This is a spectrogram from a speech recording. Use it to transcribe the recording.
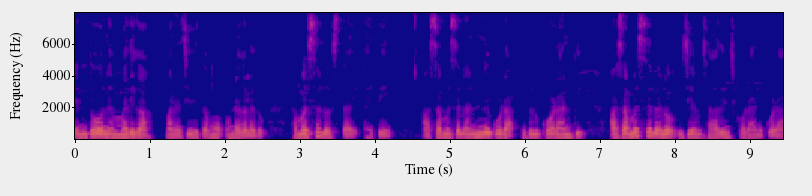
ఎంతో నెమ్మదిగా మన జీవితము ఉండగలదు. సమస్యలు వస్తాయి. అయితే ఆ సమస్యలన్నీ కూడా ఎదుర్కోవడానికి ఆ సమస్యలలో విజయం సాధించుకోవడానికి కూడా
